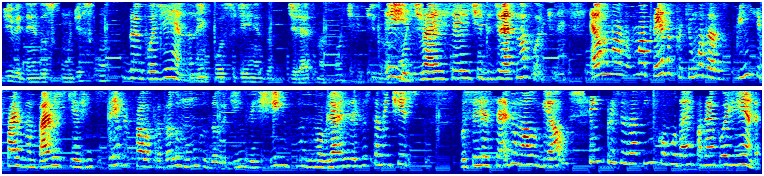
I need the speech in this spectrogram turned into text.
dividendos com desconto Do imposto de renda, do né? imposto de renda direto na fonte, retido na Isso, fonte. vai ser retido direto na fonte, né? É uma, uma pena porque uma das principais vantagens que a gente sempre fala para todo mundo do- de investir em fundos imobiliários é justamente isso. Você recebe um aluguel sem precisar se incomodar em pagar imposto de renda.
